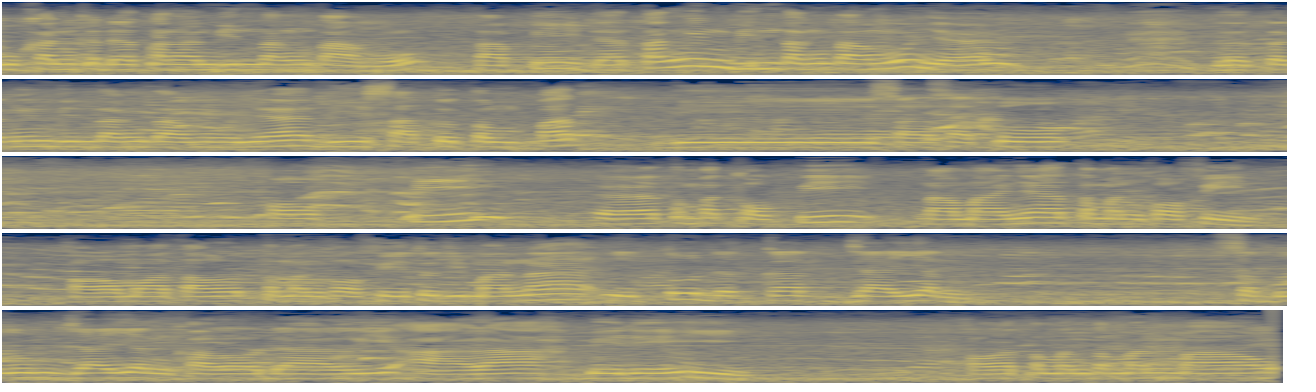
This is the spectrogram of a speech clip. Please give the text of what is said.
bukan kedatangan bintang tamu, tapi datangin bintang tamunya, datangin bintang tamunya di satu tempat di salah satu kopi eh, tempat kopi namanya teman kopi. Kalau mau tahu teman kopi itu di mana, itu dekat Giant. Sebelum Giant kalau dari arah BDI. Kalau teman-teman mau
